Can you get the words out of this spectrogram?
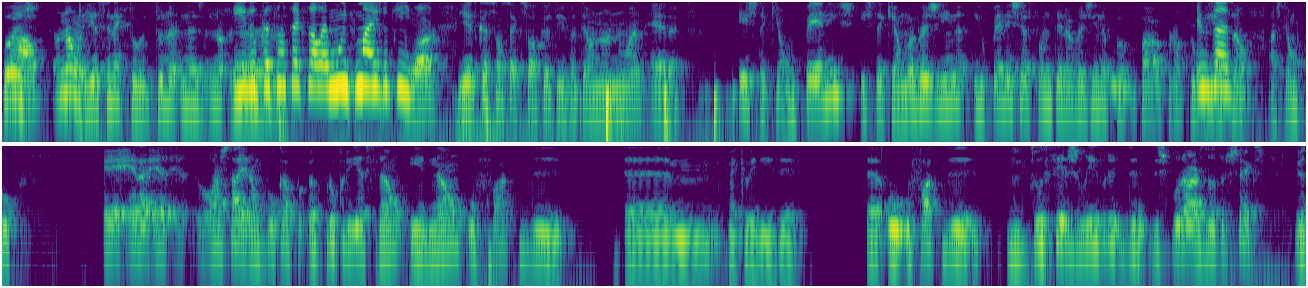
Pois, Uau. não, e a cena é que tu, tu na, na, na- E educação sexual é muito mais do que isso. Claro, e a educação sexual que eu tive até o nono ano era isto aqui é um pênis, isto aqui é uma vagina e o pênis serve para meter na vagina para, para, a procriação. Acho que é um pouco. é- era, é- lá está, era um pouco a, a procriação e não o facto de. ahm, como é que eu ia dizer? Ah, o, o facto de, de tu seres livre de, de explorar os outros sexos. Eu,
